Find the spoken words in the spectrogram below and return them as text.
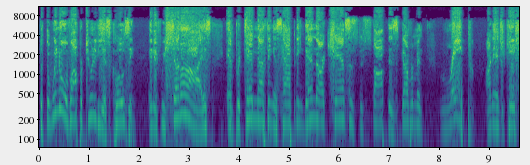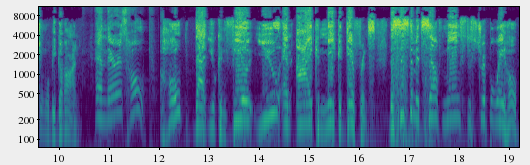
but the window of opportunity is closing. And if we shut our eyes and pretend nothing is happening, then our chances to stop this government rape on education will be gone. And there is hope. Hope that you can feel you and I can make a difference. The system itself means to strip away hope,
